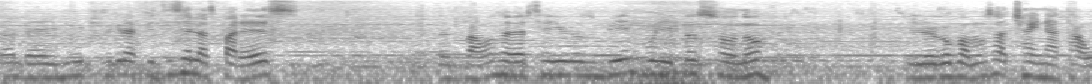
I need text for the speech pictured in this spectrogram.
donde hay muchos grafitis en las paredes. Entonces vamos a ver si hay unos bien bonitos o no. Y luego vamos a Chinatown.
